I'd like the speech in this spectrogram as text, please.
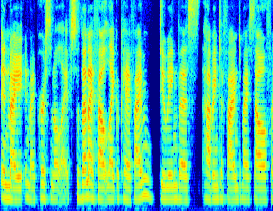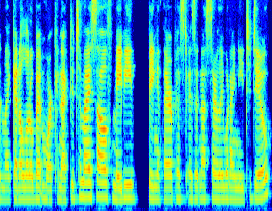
in my in my personal life. So then i felt like okay if i'm doing this having to find myself and like get a little bit more connected to myself maybe being a therapist isn't necessarily what i need to do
